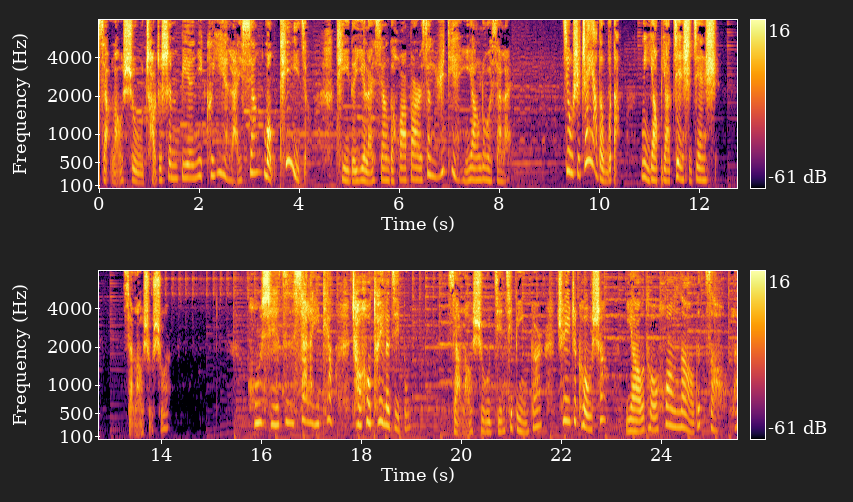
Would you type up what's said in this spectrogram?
小老鼠朝着身边一棵夜来香猛踢一脚，踢得夜来香的花瓣像雨点一样落下来。就是这样的舞蹈，你要不要见识见识？小老鼠说。红鞋子吓了一跳，朝后退了几步。小老鼠捡起饼干，吹着口哨，摇头晃脑的走了。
